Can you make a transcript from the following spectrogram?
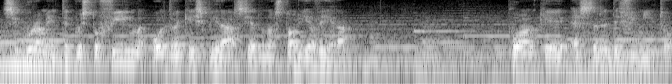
Sicuramente questo film, oltre che ispirarsi ad una storia vera, può anche essere definito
